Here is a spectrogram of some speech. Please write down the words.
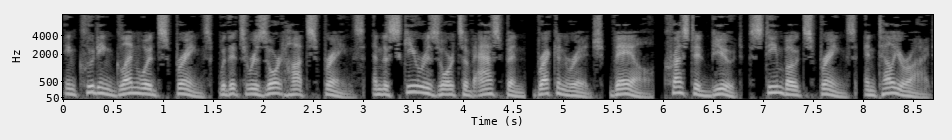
including Glenwood Springs, with its resort hot springs, and the ski resorts of Aspen, Breckenridge, Vail, Crested Butte, Steamboat Springs, and Telluride.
